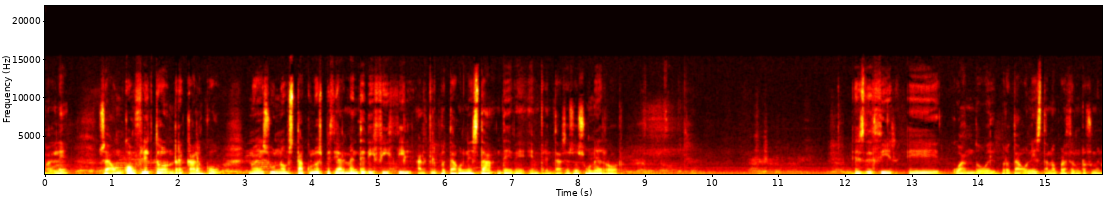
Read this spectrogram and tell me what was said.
¿vale? O sea, un conflicto, recalco, no es un obstáculo especialmente difícil al que el protagonista debe enfrentarse. Eso es un error. Es decir, eh, cuando el protagonista, ¿no? Por hacer un resumen,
